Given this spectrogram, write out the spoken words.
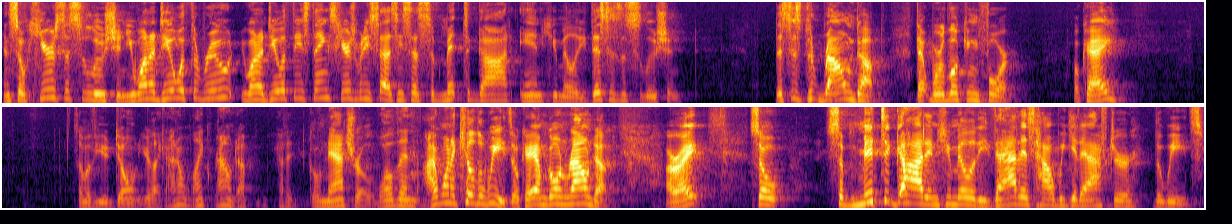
And so here's the solution. You want to deal with the root? You want to deal with these things? Here's what he says He says, submit to God in humility. This is the solution. This is the roundup that we're looking for, okay? Some of you don't. You're like, I don't like roundup. Got to go natural. Well, then I want to kill the weeds, okay? I'm going roundup, all right? So submit to God in humility. That is how we get after the weeds.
